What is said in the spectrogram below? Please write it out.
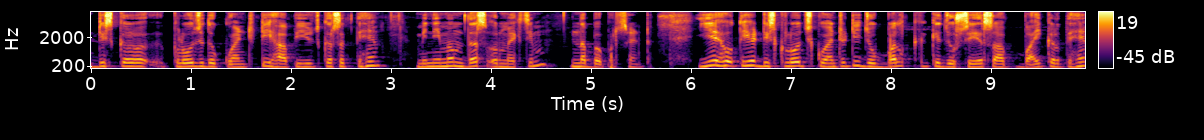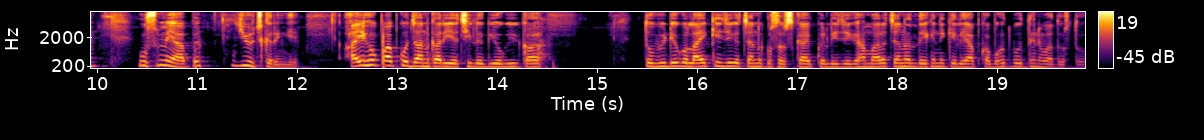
डिस्क क्लोज दो क्वांटिटी आप यूज़ कर सकते हैं मिनिमम दस और मैक्सिमम नब्बे परसेंट। ये होती है डिस्क्लोज क्वांटिटी जो बल्क के जो शेयर्स आप बाई करते हैं, उसमें आप यूज़ करेंगे। आई होप आपको जानकारी अच्छी लगी होगी का। तो वीडियो को लाइक कीजिएगा, चैनल को सब्सक्राइब कर लीजिएगा। हमारा चैनल देखने के लिए आपका बहुत बहुत धन्यवाद दोस्तों।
